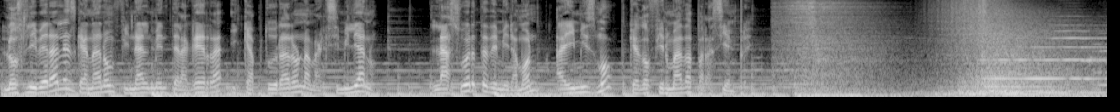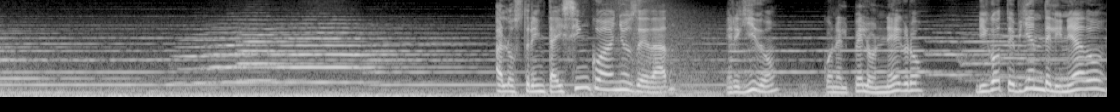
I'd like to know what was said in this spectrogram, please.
Los liberales ganaron finalmente la guerra y capturaron a Maximiliano. La suerte de Miramón, ahí mismo, quedó firmada para siempre. A los 35 años de edad, erguido, con el pelo negro, bigote bien delineado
